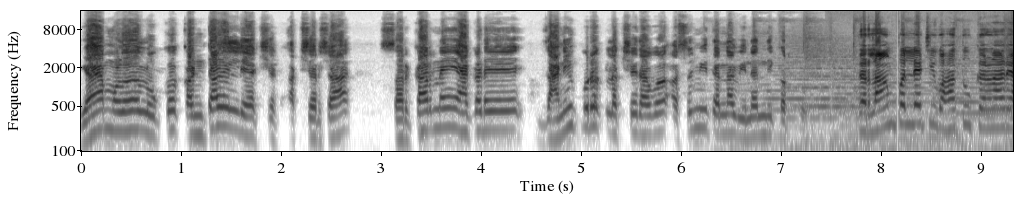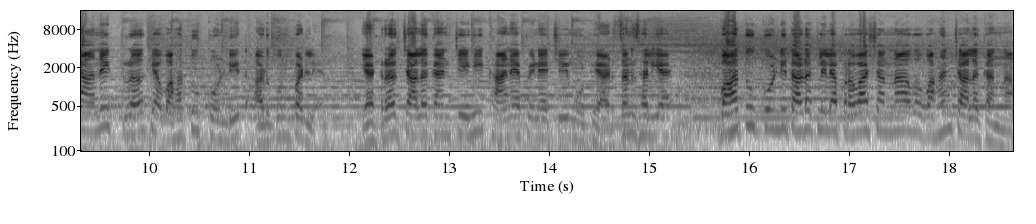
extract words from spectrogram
यामुळं लोक कंटाळलेले अक्षर अक्षरशः. सरकारने याकडे जाणीवपूर्वक लक्ष द्यावं असं मी त्यांना विनंती करतो. तर लांब पल्ल्याची वाहतूक करणारे अनेक ट्रक या वाहतूक कोंडीत अडकून पडले. या ट्रक चालकांचीही खाण्यापिण्याची मोठी अडचण झाली आहे. वाहतूक कोंडीत अडकलेल्या प्रवाशांना व वाहन चालकांना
